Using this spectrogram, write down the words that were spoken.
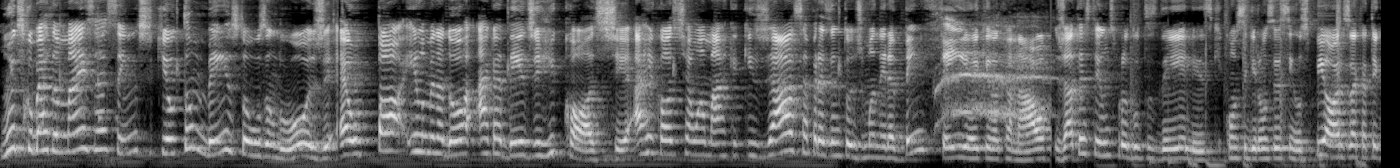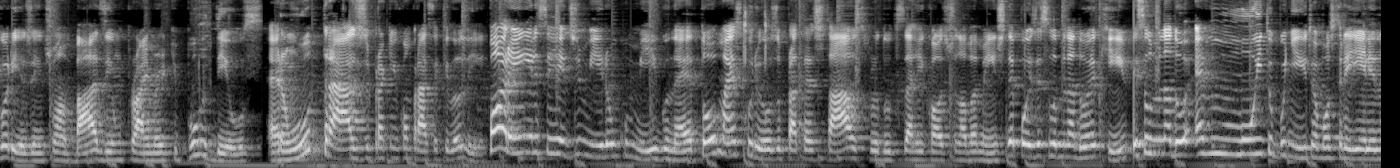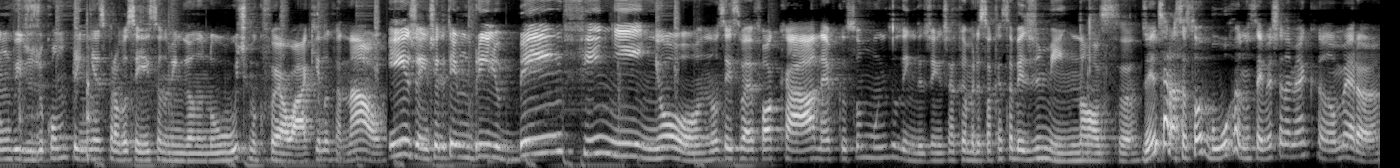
Uma descoberta mais recente que eu também estou usando hoje é o pó iluminador HD de Ricoste. A Ricoste é uma marca que já se apresentou de maneira bem feia aqui no canal. Já testei uns produtos deles que conseguiram ser, assim, os piores da categoria, gente. Uma base e um primer que, por Deus, eram um ultraje pra quem comprasse aqui aquilo ali. Porém, eles se redimiram comigo, né? Tô mais curioso pra testar os produtos da Ricotte novamente depois desse iluminador aqui. Esse iluminador é muito bonito, eu mostrei ele num vídeo de comprinhas pra vocês, se eu não me engano, no último que foi ao ar aqui no canal. E, gente, ele tem um brilho bem fininho. Não sei se vai focar, né? Porque eu sou muito linda, gente. A câmera só quer saber de mim, nossa. Gente, será que eu sou burra? Não sei mexer na minha câmera.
